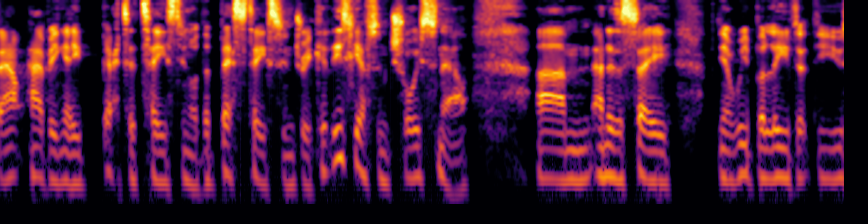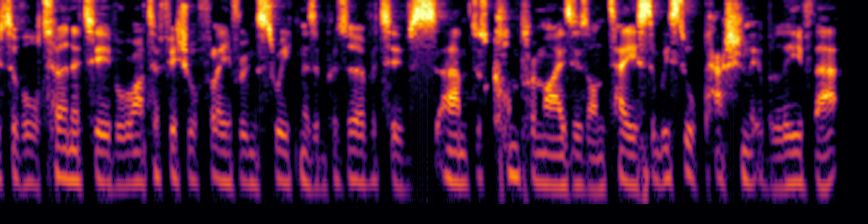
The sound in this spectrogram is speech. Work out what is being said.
about having a better tasting or the best tasting drink, at least you have some choice now. Um, and as I say, you know, we believe that the use of alternative or artificial flavoring sweeteners and preservatives um, just compromises on taste, and we still passionately believe that.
